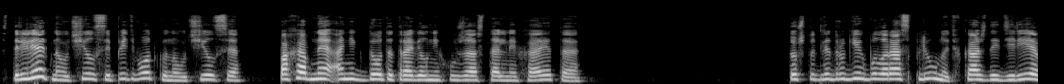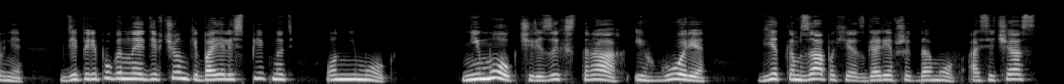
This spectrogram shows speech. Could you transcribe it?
Стрелять научился, пить водку научился. Похабные анекдоты травил не хуже остальных, а это... То, что для других было расплюнуть в каждой деревне, где перепуганные девчонки боялись пикнуть, он не мог. Не мог через их страх, их горе — в едком запахе сгоревших домов. А сейчас...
